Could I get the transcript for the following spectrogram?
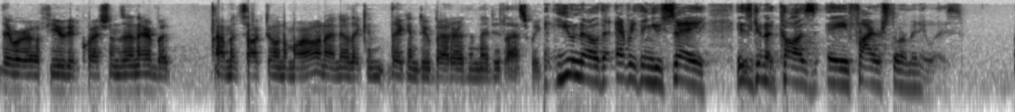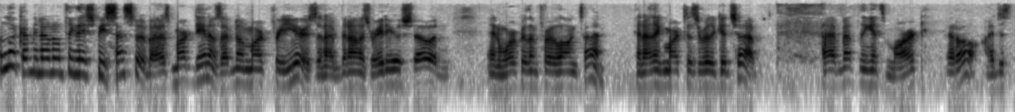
there were a few good questions in there. But I'm going to talk to them tomorrow, and I know they can they can do better than they did last week. You know that everything you say is going to cause a firestorm, anyways. But look, I mean, I don't think they should be sensitive about it. It's Mark Daniels. I've known Mark for years, and I've been on his radio show and and worked with him for a long time. And I think Mark does a really good job. I have nothing against Mark at all. I just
